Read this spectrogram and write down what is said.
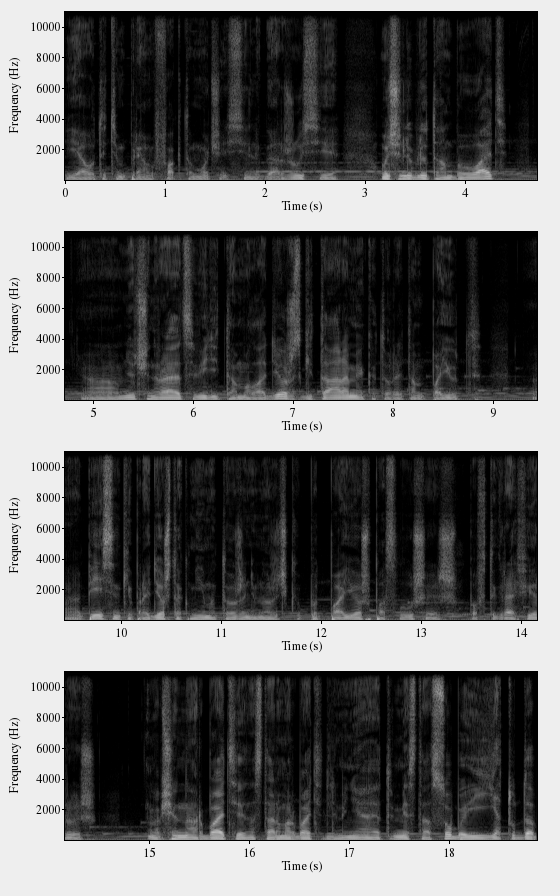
Я вот этим прям фактом очень сильно горжусь и очень люблю там бывать. А, мне очень нравится видеть там молодежь с гитарами, которые там поют а, песенки, пройдешь так мимо, тоже немножечко подпоешь, послушаешь, пофотографируешь. Вообще на Арбате, на Старом Арбате для меня это место особое, и я туда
